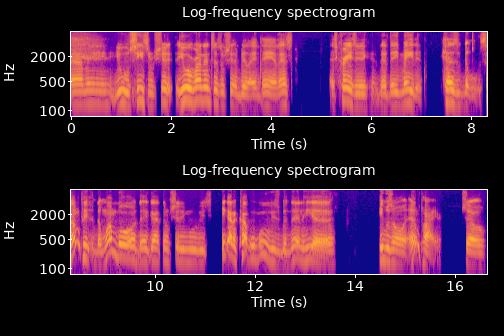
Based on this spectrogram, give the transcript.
I mean, you will see some shit. You will run into some shit and be like, "Damn, that's that's crazy that they made it." Because the some people, the one boy that got them shitty movies, he got a couple movies, but then he uh he was on Empire. So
